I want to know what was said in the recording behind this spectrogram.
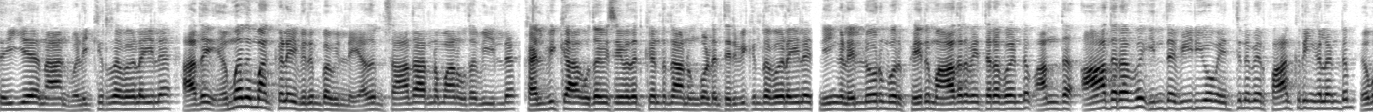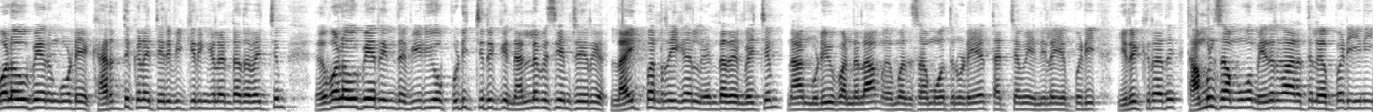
செய்ய நான் வலிக்கிற வேளையில் அதை எமது மக்களை விரும்பவில்லை. அதுவும் சாதாரணமான உதவி இல்லை. கல்விக்காக உதவி செய்வதற்கென்று நான் உங்களிடம் தெரிவிக்கின்ற வேளையில் நீங்கள் எல்லோரும் ஒரு பெரும் ஆதரவை தர வேண்டும். அந்த ஆதரவு இந்த வீடியோவை எத்தனை பேர் பார்க்குறீங்கள் என்றும் எவ்வளவு பேர் உங்களுடைய கருத்துக்களை தெரிவிக்கிறீங்கள் என்றதை வச்சும் எவ்வளவு பேர் இந்த வீடியோ பிடிச்சிருக்கு நல்ல விஷயம் செய்கிறீர்கள் லைக் பண்ணுறீர்கள் என்றதை வச்சும் நான் முடிவு பண்ணலாம். எமது சமூகத்தினுடைய தற்சமய நிலை எப்படி இருக்கிறது தமிழ் சமூகம் எதிர்காலத்தில் எப்படி இனி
